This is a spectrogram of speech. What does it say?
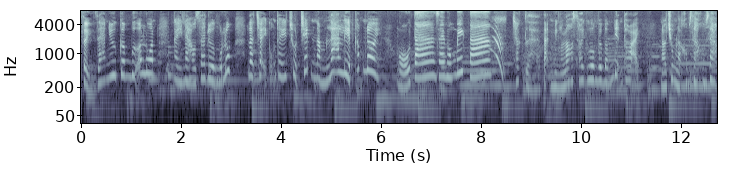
xảy ra như cơm bữa luôn. Ngày nào ra đường một lúc là chạy cũng thấy chuột chết nằm la liệt khắp nơi. Ngộ ta sao em không biết ta? Chắc là tại mình lo soi gương với bấm điện thoại. Nói chung là không sao không sao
